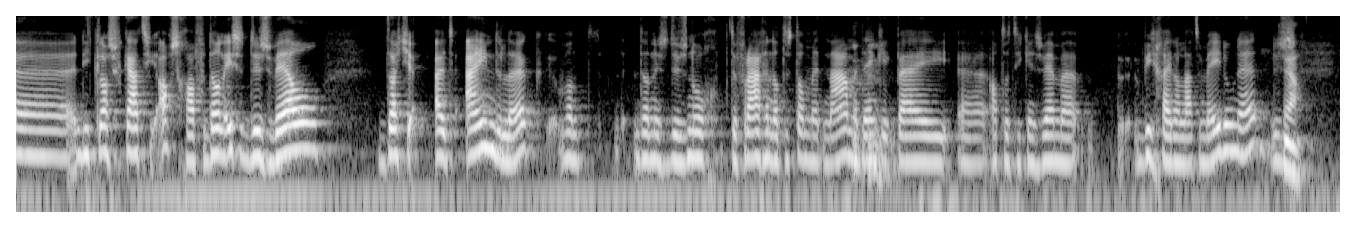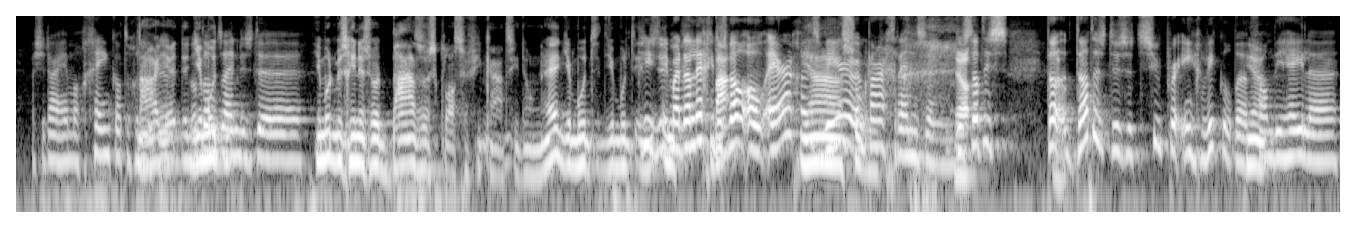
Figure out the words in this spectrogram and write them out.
eh, die klassificatie afschaffen. Dan is het dus wel dat je uiteindelijk, want dan is dus nog de vraag, en dat is dan met name denk ik bij eh, atletiek en zwemmen, wie ga je dan laten meedoen? Hè? Dus Ja. als je daar helemaal geen categorie Nou, je- want je dan moet- zijn dus de. Je moet misschien een soort basisclassificatie doen. Hè? Je moet, je moet in- Precies, in- maar dan leg je dus wel al ergens Ja, weer sorry. een paar grenzen. Ja. Dus dat is, dat, Ja. dat is dus het super ingewikkelde Ja. van die hele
